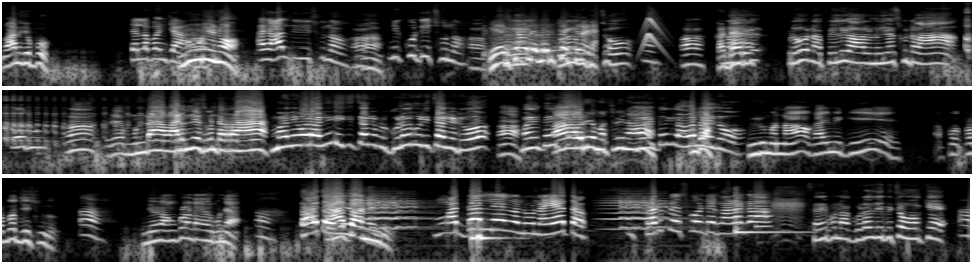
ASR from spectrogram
వాని చెప్పు. తెల్ల పంచ? నువ్వు విను. అది ఆల్ది తీసుకున్నావు. నీకు కుట్టించుకున్నావు. కొట్టించావు? ఆ, కడ్డారు. నా దగ్గర- ఇప్పుడు నా పెళ్ళి కావాలి నువ్వు చేసుకుంటావా? రే ముండా వాడిని చేసుకుంటారా? మళ్ళీ వాడు అన్ని తీసి ఇచ్చాను ఇప్పుడు గుడలు కూడా ఇచ్చాను. మన మర్చిపోయినా? లవ్వలేదు వీడు మొన్న ఒక ఆమెకి ప్రపోజ్ చేసిండు. ఆ, నేను అంకుల్ అంటాను అనుకున్నా. ఆ. తాత తాత అనింది. మడ్డల్లేగా నువ్వు కడుపు వేసుకుంటే కనుక. సరే ఇప్పుడు నాకు గుడలు ఓకే. ఆ.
